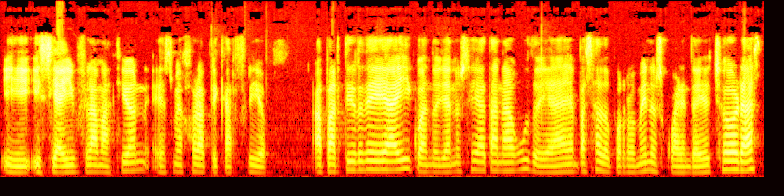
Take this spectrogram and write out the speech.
Y si hay inflamación, es mejor aplicar frío. A partir de ahí, cuando ya no sea tan agudo, ya hayan pasado por lo menos 48 horas,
